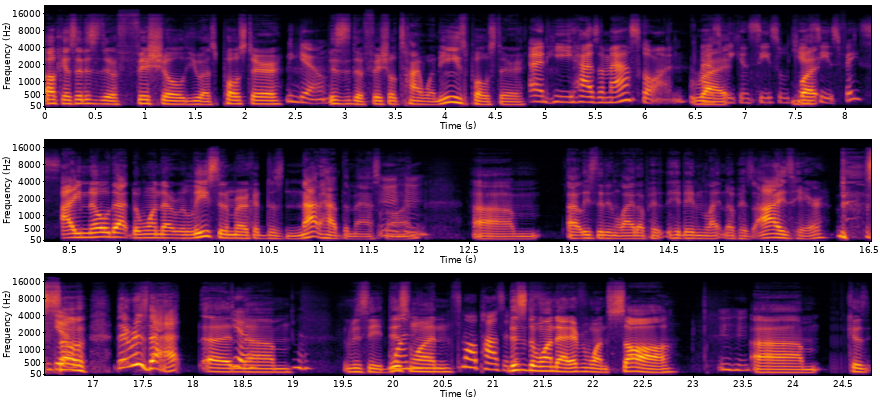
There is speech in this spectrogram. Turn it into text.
Okay, so this is the official U.S. poster. Yeah. This is the official Taiwanese poster. And he has a mask on, Right. as we can see, so we can't But- see his face. I know that the one that released in America does not have the mask Mhm. on. Um, at least it didn't light up. His, he didn't lighten up his eyes here. so Yeah. there is that. And, Yeah. um, Yeah. let me see. This one. small positive. This is the one that everyone saw. hmm um because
